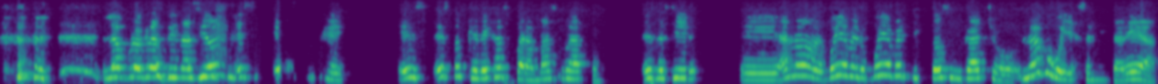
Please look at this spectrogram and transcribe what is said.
la procrastinación es, es esto que dejas para más rato. Es decir, eh, ah, no, voy a ver, voy a ver TikTok un cacho, luego voy a hacer mi tarea,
